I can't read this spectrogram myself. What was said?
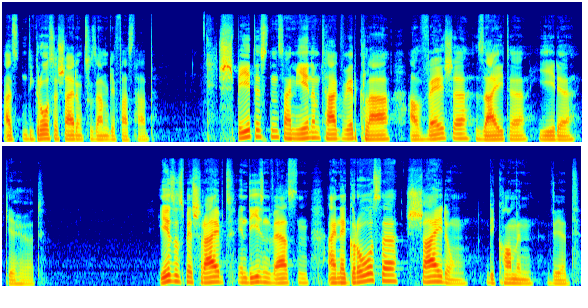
als die große Scheidung zusammengefasst habe. Spätestens an jenem Tag wird klar, auf welcher Seite jeder gehört. Jesus beschreibt in diesen Versen eine große Scheidung, die kommen wird.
